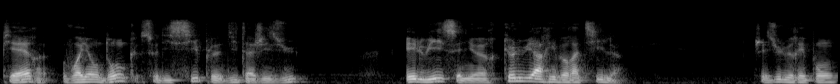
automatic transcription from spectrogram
Pierre, voyant donc ce disciple, dit à Jésus, Et lui, Seigneur, que lui arrivera-t-il? Jésus lui répond,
